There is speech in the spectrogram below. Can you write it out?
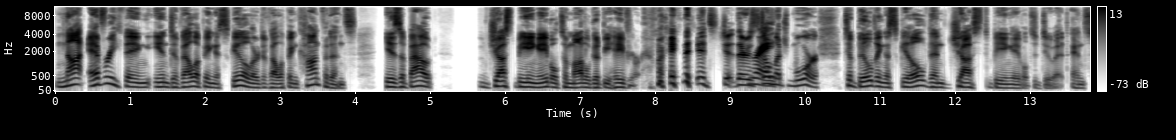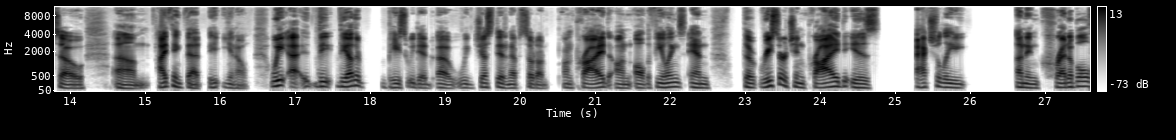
not everything in developing a skill or developing confidence is about just being able to model good behavior right it's just, there's right. so much more to building a skill than just being able to do it and so um, i think that you know we uh, the the other piece we did uh, we just did an episode on on pride on all the feelings and the research in pride is actually an incredible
